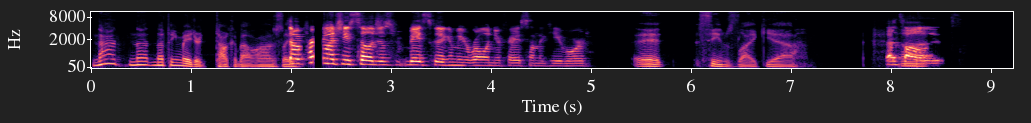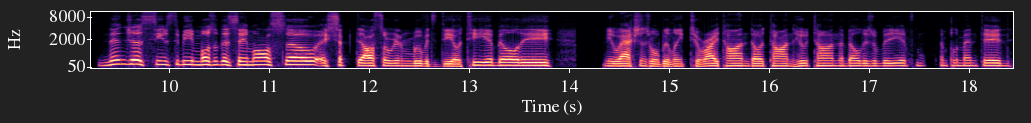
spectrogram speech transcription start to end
Not, not nothing major to talk about, honestly. So pretty much, you still just basically gonna be rolling your face on the keyboard. It seems like, yeah. That's Uh, all it is. Ninja seems to be most of the same also, except they also going to remove its DOT ability. New actions will be linked to Raiton, Doton, Huton abilities will be inf- implemented.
